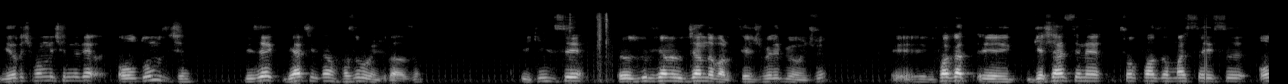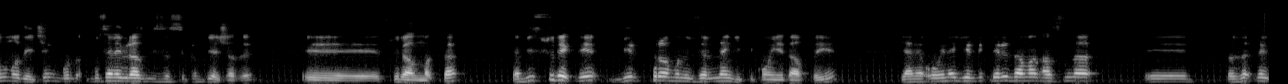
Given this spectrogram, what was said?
yarışmanın içinde de olduğumuz için bize gerçekten hazır oyuncu lazım. İkincisi Özgürcan Özcan da vardı. Tecrübeli bir oyuncu. E, fakat e, geçen sene çok fazla maç sayısı olmadığı için burada, bu sene biraz bizde sıkıntı yaşadı e, süre almakta. Ya biz sürekli bir travmanın üzerinden gittik 17 haftayı. Yani oyuna girdikleri zaman aslında e, özellikle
